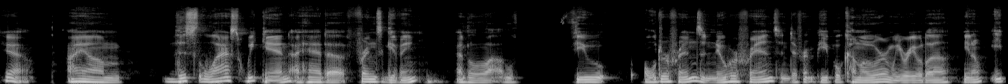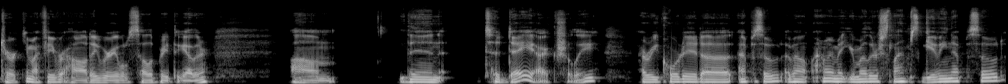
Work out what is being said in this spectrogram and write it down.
yeah. I um this last weekend I had a friendsgiving. I had a lot, few older friends and newer friends and different people come over, and we were able to you know eat turkey, my favorite holiday. We were able to celebrate together. Um, then today actually I recorded a episode about how I met your mother Slapsgiving episode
